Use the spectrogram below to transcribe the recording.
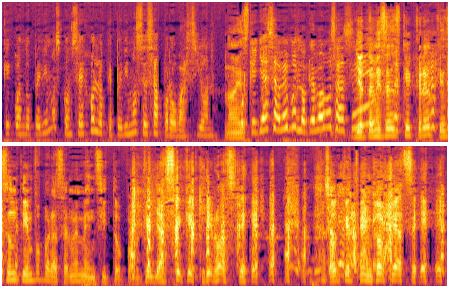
que cuando pedimos consejo lo que pedimos es aprobación, No, es- porque ya sabemos lo que vamos a hacer. Yo también sabes que creo que es un tiempo para hacerme mencito, porque ya sé qué quiero hacer o de qué tengo manera. que hacer.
